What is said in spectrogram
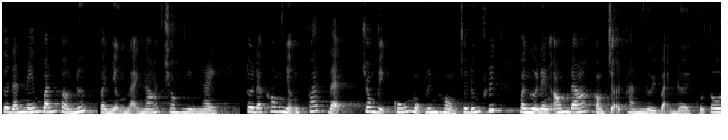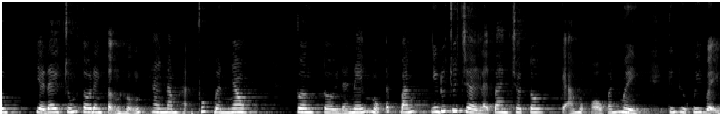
tôi đã ném bánh vào nước và nhận lại nó trong nhiều ngày. Tôi đã không những phát đạt trong việc cứu một linh hồn cho đứng Christ mà người đàn ông đó còn trở thành người bạn đời của tôi. Giờ đây chúng tôi đang tận hưởng hai năm hạnh phúc bên nhau. Vâng, tôi đã ném một ít bánh, nhưng Đức Chúa Trời lại ban cho tôi cả một ổ bánh mì. Kính thưa quý vị,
